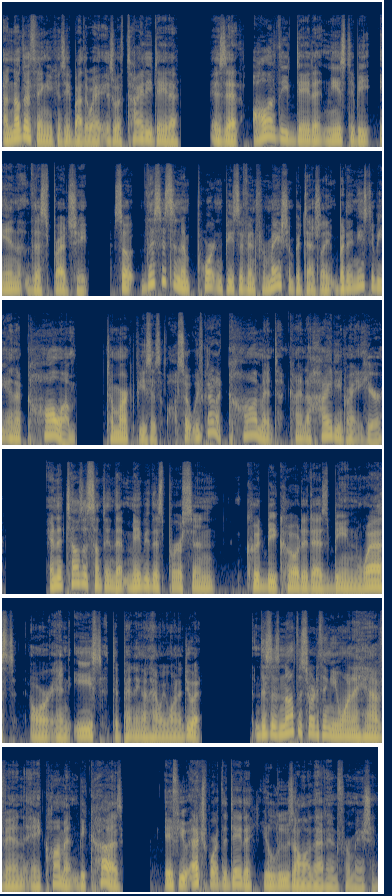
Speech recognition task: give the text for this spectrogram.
Another thing you can see, by the way, is with tidy data is that all of the data needs to be in the spreadsheet. So this is an important piece of information potentially, but it needs to be in a column to mark pieces. Also, we've got a comment kind of hiding right here, and it tells us something that maybe this person could be coded as being west or an east, depending on how we want to do it. This is not the sort of thing you want to have in a comment because if you export the data, you lose all of that information.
